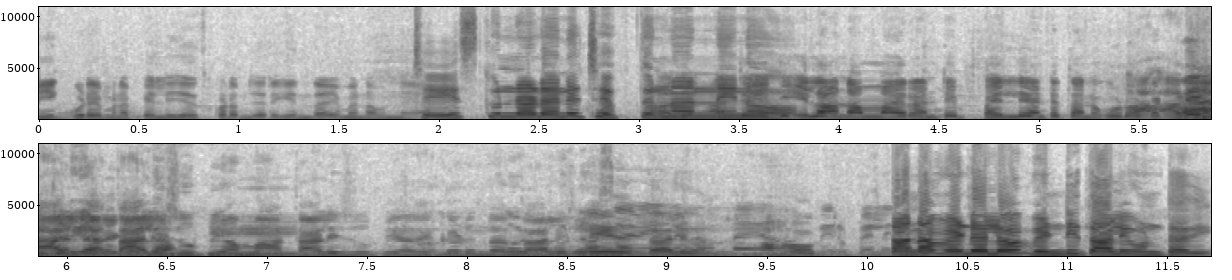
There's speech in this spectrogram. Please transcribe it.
మీకు కూడా ఏమైనా పెళ్ళి చేసుకోవడం జరిగిందా? ఏమైనా ఉన్నాయా? చేసుకున్నాడనే చెప్తున్నాను అంటే నేను. ఎలా నమ్మారు? అంటే పెళ్ళి అంటే తను కూడా ఒక ట్రాన్స్జెండరే కదా? లేదు తాళి తన మెడలో వెండి తాళి ఉంటది.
